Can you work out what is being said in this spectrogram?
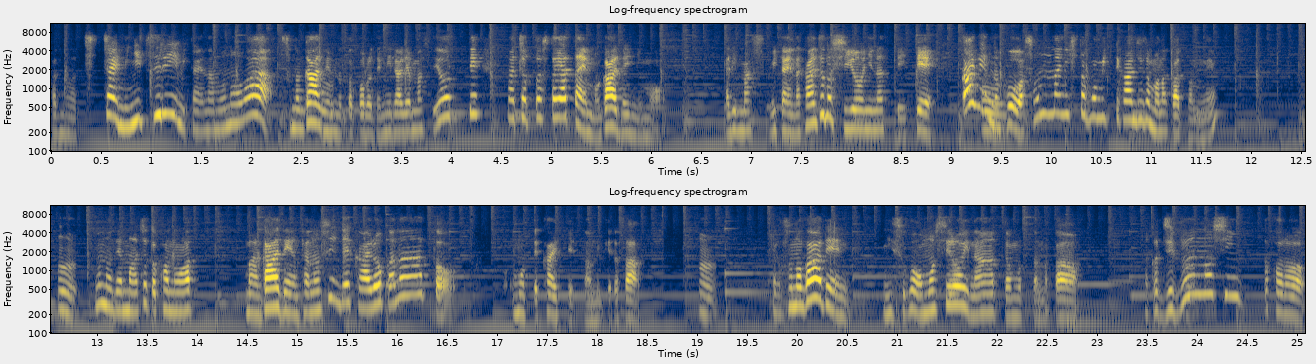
あのちっちゃいミニツリーみたいなものはそのガーデンのところで見られますよって、まあ、ちょっとした屋台もガーデンにもありますみたいな感じの仕様になっていてガーデンの方はそんなに人混みって感じでもなかったのね。うん。なので、まあ、ちょっとこの、まあ、ガーデンを楽しんで帰ろうかなと思って帰ってったんだけどさ、うんなんかそのガーデンにすごい面白いなって思ったのが、なんか自分の身だから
